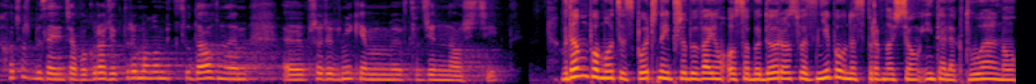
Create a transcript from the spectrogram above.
chociażby zajęcia w ogrodzie, które mogą być cudownym przerywnikiem w codzienności. W Domu Pomocy Społecznej przebywają osoby dorosłe z niepełnosprawnością intelektualną.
